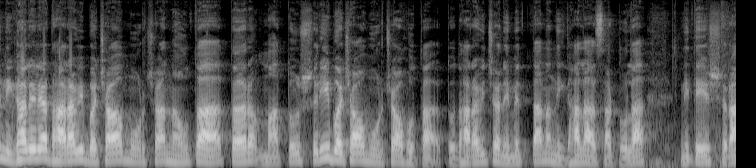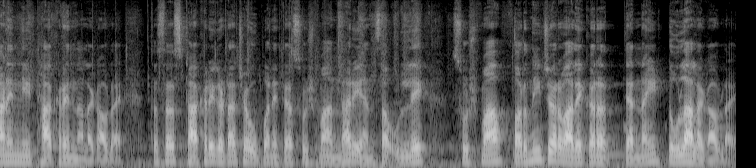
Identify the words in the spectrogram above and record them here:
निघालेल्या धारावी बचाव मोर्चा नव्हता तर मातोश्री बचाव मोर्चा होता. तो धारावीच्या निमित्तानं निघाला असा टोला नितेश राणेंनी ठाकरेंना लगावलाय. तसंच ठाकरे गटाच्या उपनेत्या सुषमा अंधारे यांचा उल्लेख सुषमा फर्निचरवाले करत त्यांनाही टोला लगावलाय.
